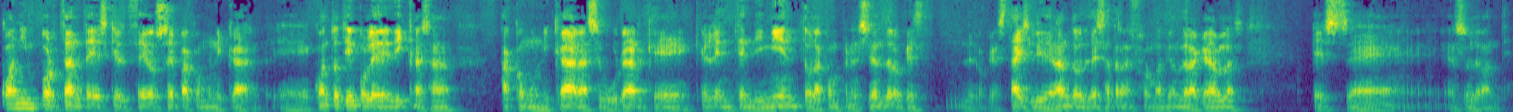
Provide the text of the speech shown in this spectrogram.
¿cuán importante es que el CEO sepa comunicar? Eh, ¿Cuánto tiempo le dedicas a, a comunicar, a asegurar que, el entendimiento, la comprensión de lo que de lo que estáis liderando, de esa transformación de la que hablas, es, eh, es relevante.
